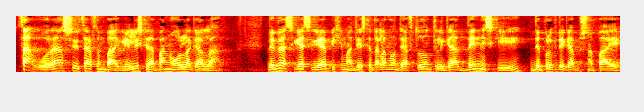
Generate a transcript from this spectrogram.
θα αγοράσει, θα έρθουν παραγγελίες και θα πάνε όλα καλά. Βέβαια, σιγά σιγά οι επιχειρηματίες καταλάβουν ότι αυτό τελικά δεν ισχύει. Δεν πρόκειται κάποιος να πάει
